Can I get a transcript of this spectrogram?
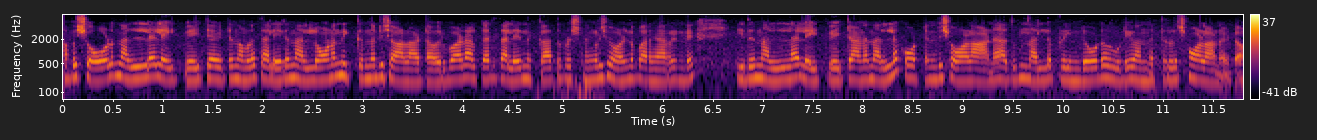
അപ്പോൾ ഷോൾ നല്ല ലൈറ്റ് വെയിറ്റ് ആയിട്ട് നമ്മൾ തലയിൽ നല്ലോണം നിൽക്കുന്ന ഒരു ഷാളാണ് കേട്ടോ. ഒരുപാട് ആൾക്കാർ തലയിൽ നിൽക്കാത്ത പ്രശ്നങ്ങൾ ഷോളിന് പറയാറുണ്ട്. ഇത് നല്ല ലൈറ്റ് വെയിറ്റ് ആണ് നല്ല കോട്ടന്റെ ഷോളാണ്. അതും നല്ല പ്രിന്റോട് കൂടി വന്നിട്ടുള്ള ഷോളാണ് കേട്ടോ.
